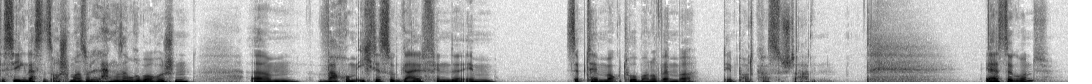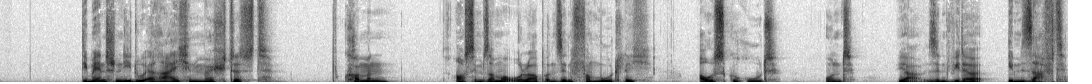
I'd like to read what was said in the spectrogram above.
deswegen lasst uns auch schon mal so langsam rüberhuschen, ähm, warum ich das so geil finde, im September, Oktober, November den Podcast zu starten. Erster Grund, die Menschen, die du erreichen möchtest, kommen aus dem Sommerurlaub und sind vermutlich ausgeruht und ja, sind wieder im Saft.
